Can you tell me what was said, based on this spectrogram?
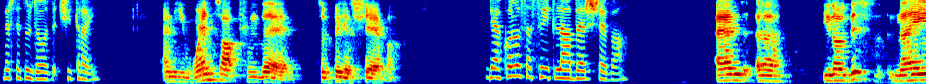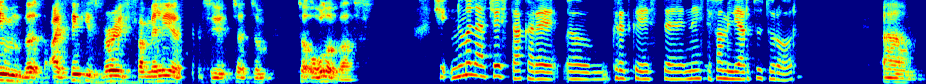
Versetul 23. And he went up from there to Beersheba. De acolo s-a suit la Bersheba. And, uh, you know, this name that I think is very familiar to, to, to, to all of us. Și numele acesta, care uh, cred că este, ne este familiar tuturor, Um,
